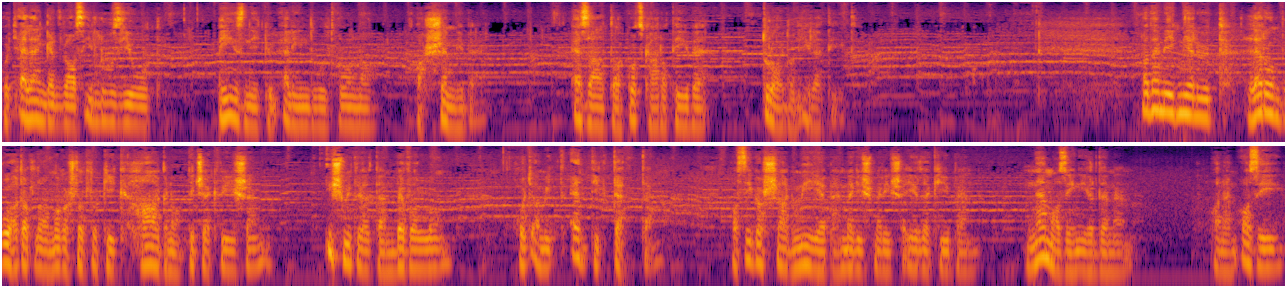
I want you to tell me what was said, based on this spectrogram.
hogy elengedve az illúziót, pénz nélkül elindult volna a semmibe, ezáltal kockára téve tulajdon életét. Na de még mielőtt lerombolhatatlan magaslatlokig hágna dicsekvésem, ismételten bevallom, hogy amit eddig tettem, az igazság mélyebb megismerése érdekében nem az én érdemem, hanem azé,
